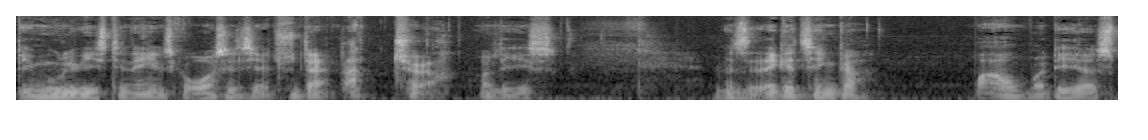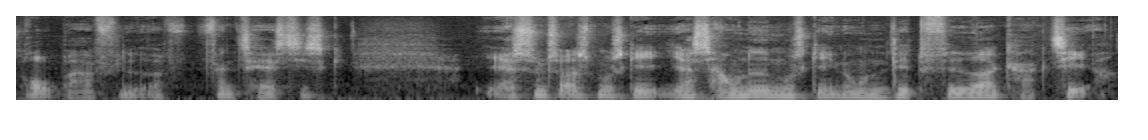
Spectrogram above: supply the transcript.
det er muligvis den engelske oversættelse, jeg synes, der er ret tør at læse. Altså, man sidder jeg og tænker, wow, hvor det her sprog bare flyder fantastisk. Jeg synes også måske, jeg savnede måske nogle lidt federe karakterer.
